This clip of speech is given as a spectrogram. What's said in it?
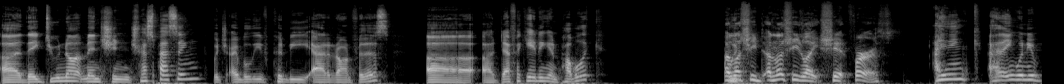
Uh, they do not mention trespassing, which I believe could be added on for this. Uh, uh, defecating in public. Unless she, unless she like shit first. I think I think when you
